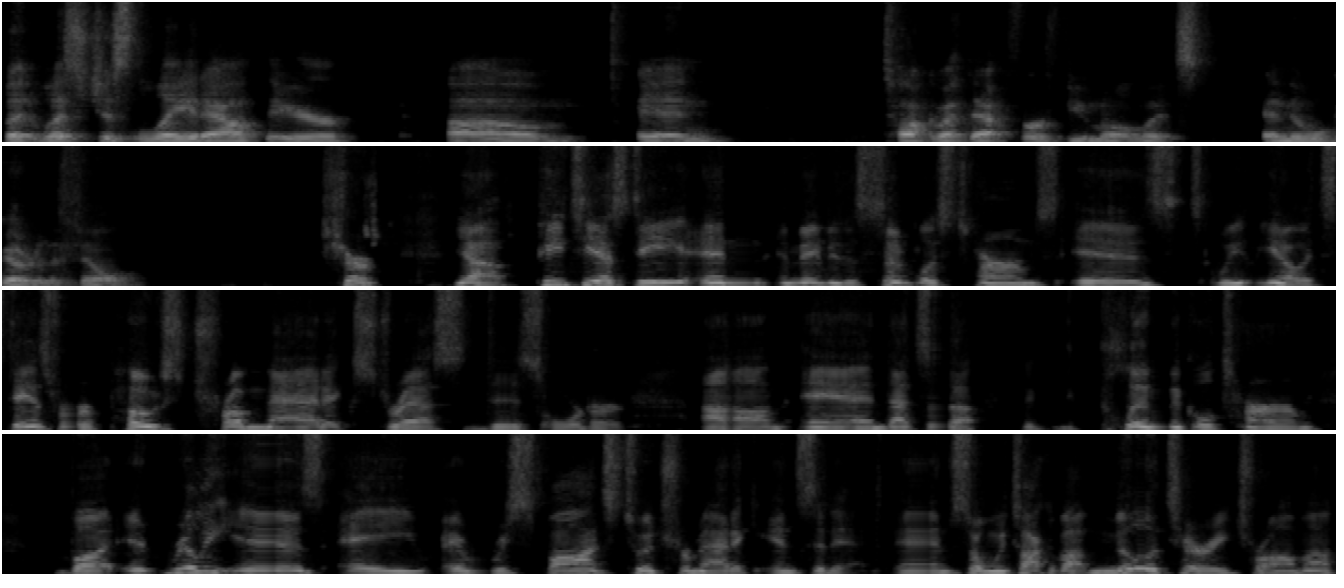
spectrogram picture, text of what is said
but let's just lay it out there um, and talk about that for a few moments and then we'll go to the film. Sure. Yeah ptsd in, in maybe the simplest terms is we you know it stands for post-traumatic stress disorder. Um, and that's a, a clinical term but it really is a, a response to a traumatic incident. And so when we talk about military trauma,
